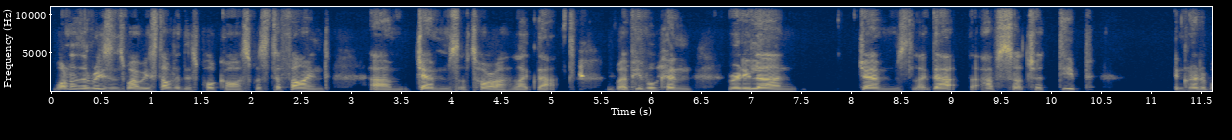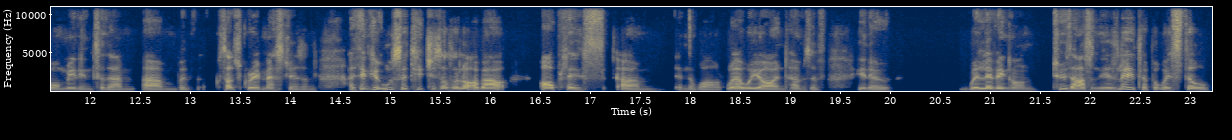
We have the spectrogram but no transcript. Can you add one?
one of the reasons why we started this podcast was to find um, gems of Torah like that, where people can really learn gems like that that have such a deep incredible meaning to them um, with such great messages. And I think it also teaches us a lot about our place um, in the world, where we are in terms of, you know, we're living on 2000 years later, but we're still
